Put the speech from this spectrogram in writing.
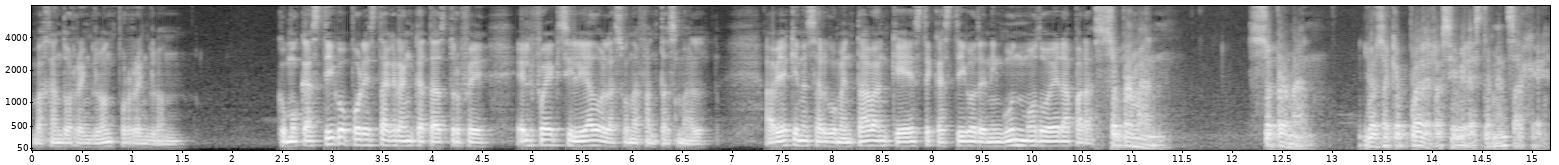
bajando renglón por renglón. Como castigo por esta gran catástrofe, él fue exiliado a la zona fantasmal. Había quienes argumentaban que este castigo de ningún modo era para Superman. Superman, yo sé que puedes recibir este mensaje.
